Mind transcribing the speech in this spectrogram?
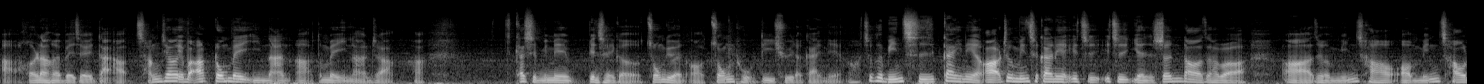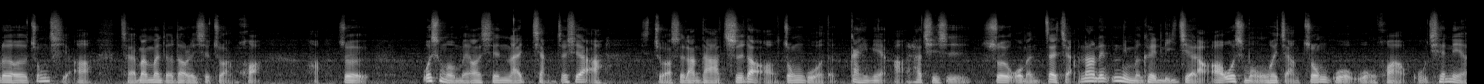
啊，河南、河北这一带啊，长江以北啊，东北以南啊，东北以南这样啊，开始慢慢变成一个中原哦，中土地区的概念啊，这个名词概念啊，这个名词概念一直一直衍生到这个啊，这个明朝哦，明朝的中期啊，才慢慢得到了一些转化。好，所以为什么我们要先来讲这些啊？主要是让大家知道哦，中国的概念啊，它其实，所以我们在讲，那那你们可以理解了啊，为什么我们会讲中国文化五千年？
